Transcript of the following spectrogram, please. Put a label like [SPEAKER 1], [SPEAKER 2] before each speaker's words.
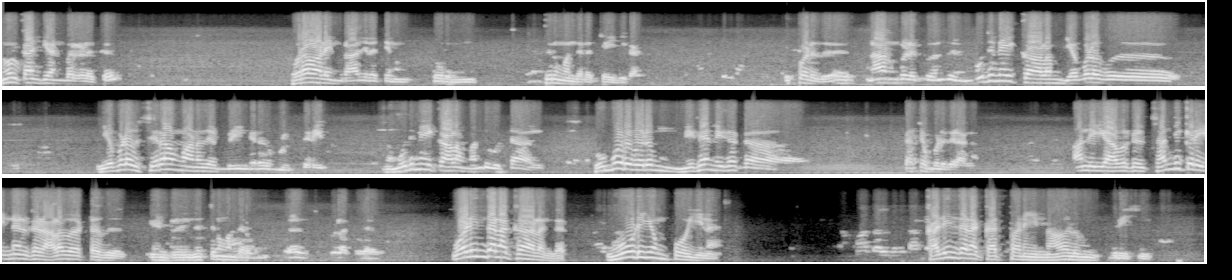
[SPEAKER 1] நூல்காஞ்சி அன்பர்களுக்கு உறவாளையும் ராஜரத்தினம் கூறும் திருமந்திர செய்திகள். இப்பொழுது நான் உங்களுக்கு வந்து முதுமை காலம் எவ்வளவு எவ்வளவு சிரமமானது அப்படிங்கிறது உங்களுக்கு தெரியும். இந்த முதுமை காலம் வந்து விட்டால் ஒவ்வொருவரும் மிக மிக கஷ்டப்படுகிறாங்க. அந்த அவர்கள் சந்திக்கிற இன்னல்கள் அளவற்றது என்று இந்த திருமந்திரம் விளக்குகிறது. ஒளிந்தன காலங்கள். ஊடியும் போயின. கழிந்தன கற்பனை நாளும் குறுகி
